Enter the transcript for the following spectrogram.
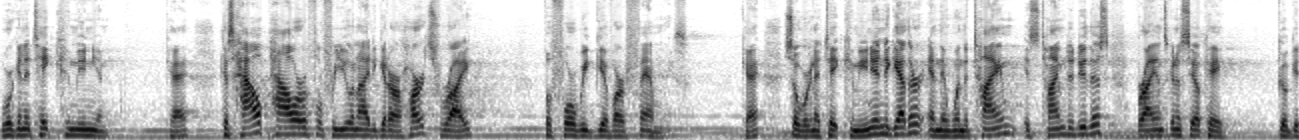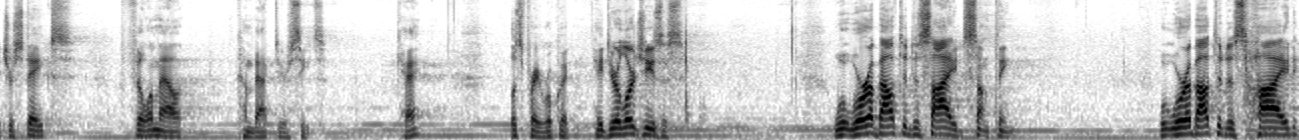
We're going to take communion. Okay? Because how powerful for you and I to get our hearts right before we give our families. Okay? So we're going to take communion together, and then when the time is time to do this, Brian's going to say, okay, go get your stakes, fill them out, come back to your seats. Okay? Let's pray real quick. Hey, dear Lord Jesus, we're about to decide something. We're about to decide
